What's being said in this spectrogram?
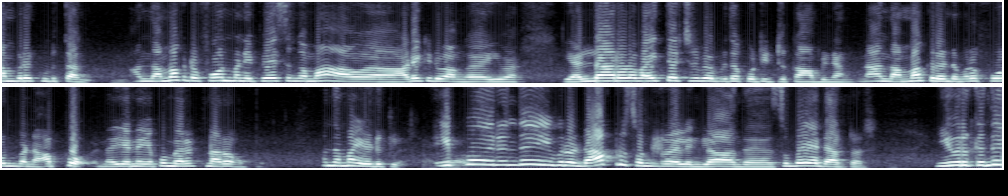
நம்பரே கொடுத்தாங்க. அந்த அம்மா கிட்ட ஃபோன் பண்ணி பேசுங்கம்மா அடைக்கிடுவாங்க. இவன் எல்லாரோட வயிற்றுச்சலுமே இப்படி தான் கொட்டிட்டு இருக்கான் அப்படின்னாங்க. நான் அந்த அம்மாக்கு ரெண்டு முறை ஃபோன் பண்ணேன். அப்போ நான் என்னை எப்போ மிரட்டினாரோ அப்போ. அந்த அம்மா எடுக்கல. இப்போ இருந்து இவர் டாக்டர் சொல்றா இல்லைங்களா? அந்த சுப்பையா டாக்டர் இவருக்கு வந்து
